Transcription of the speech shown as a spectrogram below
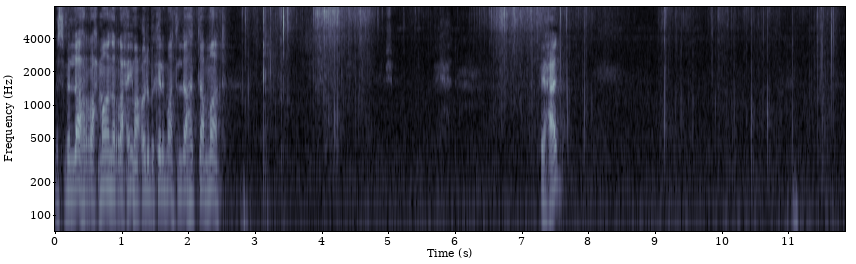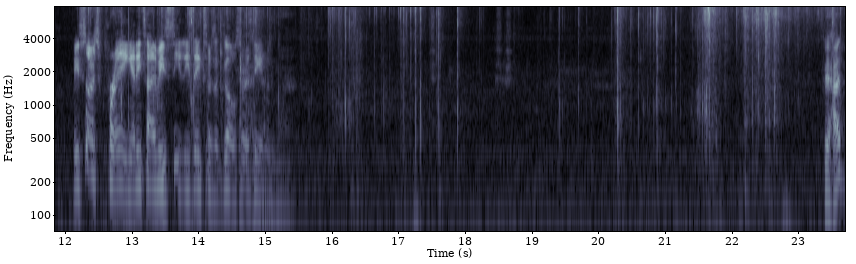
بسم الله الرحمن الرحيم اعوذ بكلمات الله التامات في حد He starts praying anytime he sees he thinks there's a ghost or a في حد يا demon. في حد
